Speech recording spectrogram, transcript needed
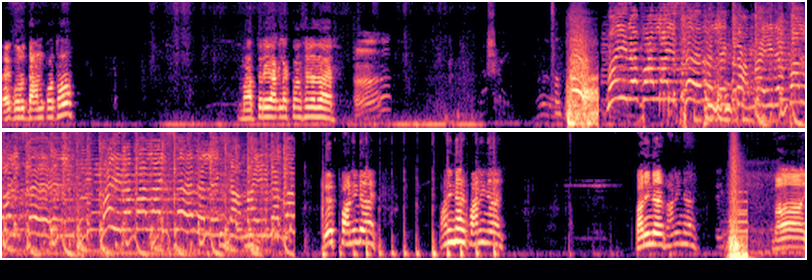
এই গরুর দাম কত? মাত্র এক লাখ পঞ্চাশ হাজার। ভাই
